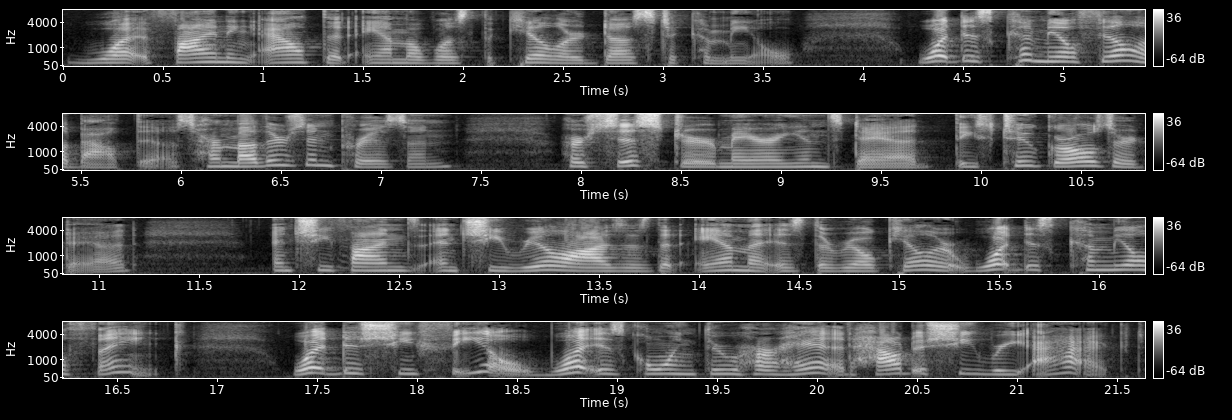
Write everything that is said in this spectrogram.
what finding out that Amma was the killer does to Camille. What does Camille feel about this? Her mother's in prison. Her sister, Marion's dead. These two girls are dead. And she finds and she realizes that Amma is the real killer. What does Camille think? What does she feel? What is going through her head? How does she react?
